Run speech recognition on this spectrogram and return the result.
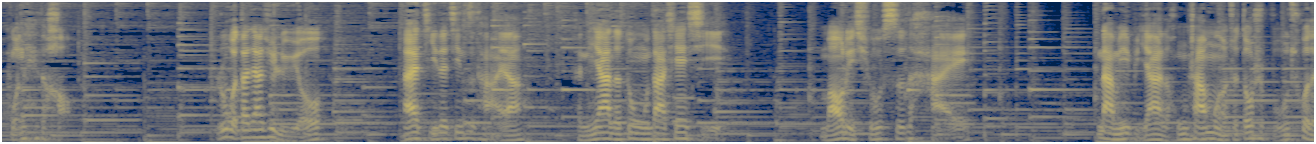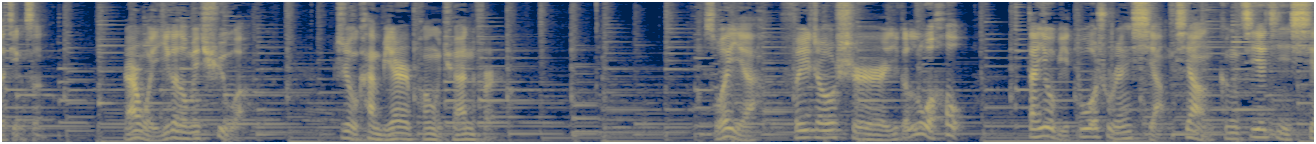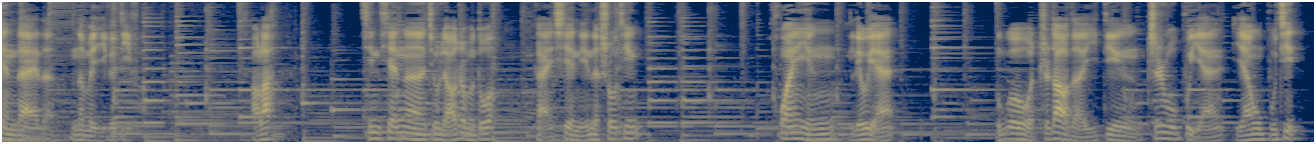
国内的好。如果大家去旅游，埃及的金字塔呀，肯尼亚的动物大迁徙，毛里求斯的海，纳米比亚的红沙漠，这都是不错的景色。然而我一个都没去过，只有看别人朋友圈的份儿。所以啊，非洲是一个落后，但又比多数人想象更接近现代的那么一个地方。好了，今天呢就聊这么多。感谢您的收听，欢迎留言。如果我知道的一定知无不言，言无不尽。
